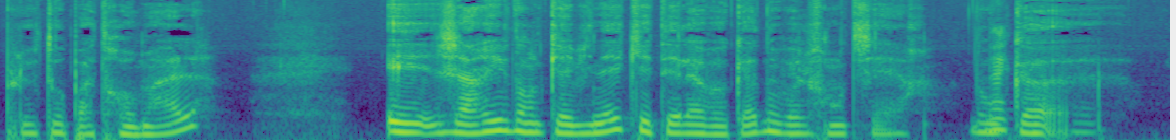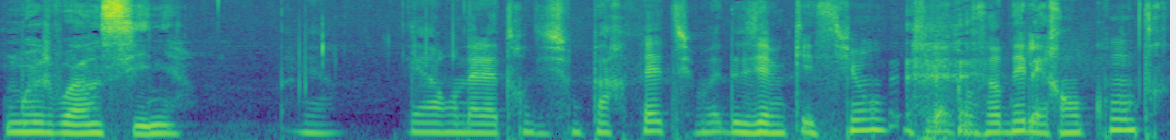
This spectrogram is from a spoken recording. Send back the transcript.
plutôt pas trop mal, et j'arrive dans le cabinet qui était l'avocat de Nouvelle Frontière. Donc, euh, moi, je vois un signe. Très bien. Et alors, on a la transition parfaite sur ma deuxième question, qui va concerner les rencontres.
